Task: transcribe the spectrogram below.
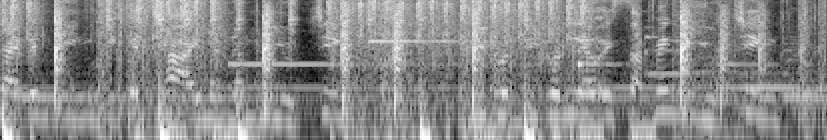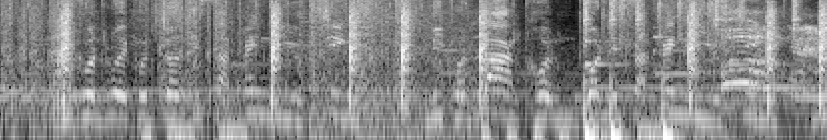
ชายเป็นหญิงหญิงเป็นชายมันน่ะมีอยู่จริง มีคนดีคนเลวไอสัตว์แม่งมีอยู่จริง คนรวยคนจนไอสัตว์แม่งมีอยู่จริง มีคนล่างคนบนไอสัตว์แม่งมีอยู่จริง มี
